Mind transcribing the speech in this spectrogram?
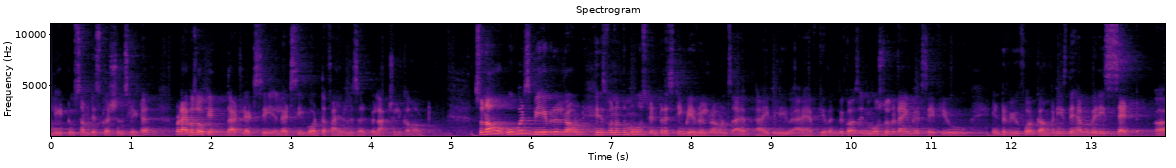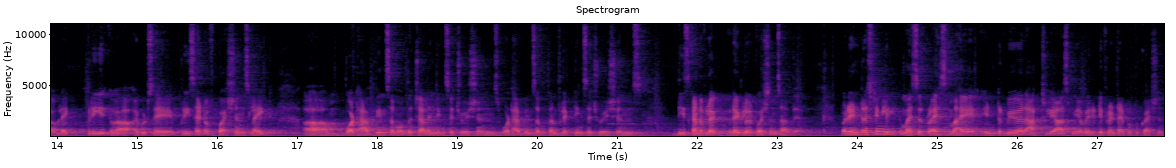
lead to some discussions later. But I was okay that let's see let's see what the final result will actually come out. So now Uber's behavioral round is one of the most interesting behavioral rounds I, I believe I have given because in most of the time, let's say if you interview for companies, they have a very set, uh, like pre, uh, I would say pre-set of questions like um, what have been some of the challenging situations, what have been some conflicting situations, these kind of like regular questions are there. But interestingly, to my surprise, my interviewer actually asked me a very different type of a question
